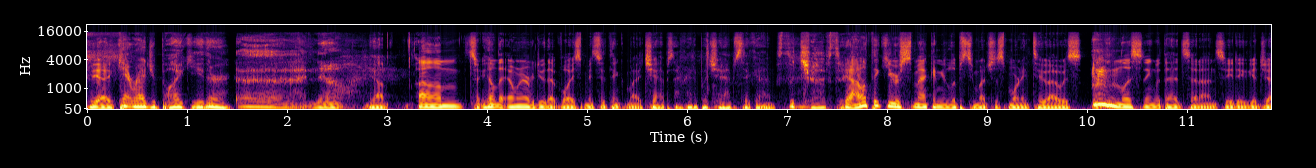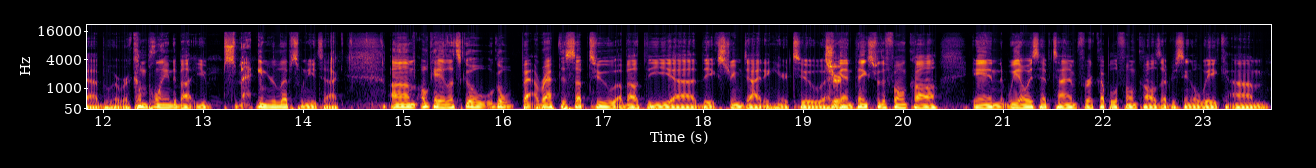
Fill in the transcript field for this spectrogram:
Yeah. You can't ride your bike either. Uh, no. Yeah. Um, so he'll, whenever I do that voice, it makes me think of my chaps. I gotta put chapstick on. The chapstick. Yeah, I don't think you were smacking your lips too much this morning, too. I was listening with the headset on, so you did a good job. Whoever complained about you smacking your lips when you talk. Um, okay, let's go. We'll go ba- wrap this up too about the uh, the extreme dieting here too. Sure. Again, thanks for the phone call, and we always have time for a couple of phone calls every single week. Um,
